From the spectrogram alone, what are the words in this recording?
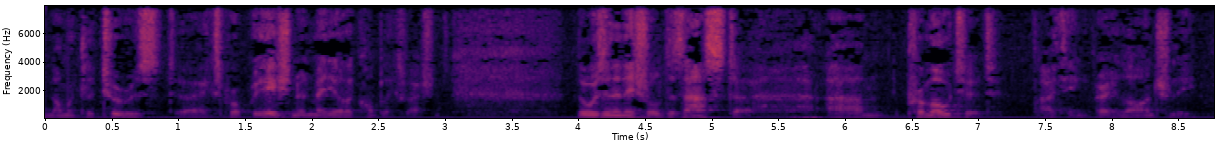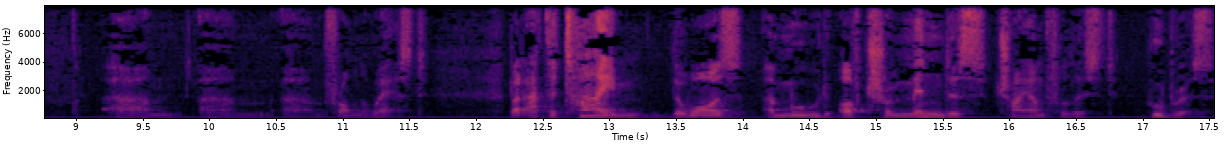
nomenclaturist uh, expropriation and many other complex questions. There was an initial disaster um, promoted, I think, very largely um, um, um, from the West. But at the time, there was a mood of tremendous triumphalist hubris.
